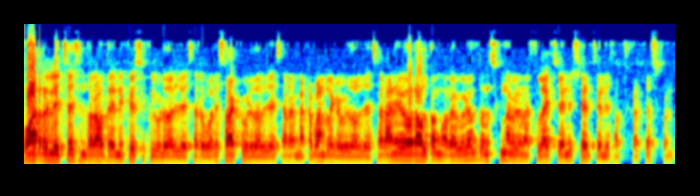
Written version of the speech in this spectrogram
వాటర్ రిలీజ్ చేసిన తర్వాత ఎన్ని కేసుకులు విడుదల చేశారు వరిసాకు విడుదల చేశారా మెట్టబండ్లకు విడుదల చేశారా అనే వివరాలతో మరో వీడియోలు తెలుసుకున్న వీడియో నాకు లైక్ చేయండి షేర్ చేయండి సబ్స్క్రైబ్ చేసుకోండి.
